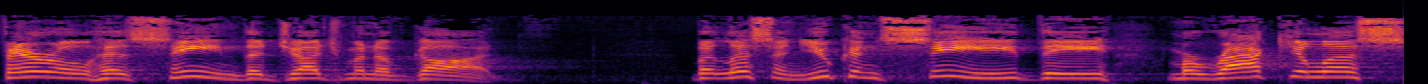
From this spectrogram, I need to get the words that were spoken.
Pharaoh has seen the judgment of God. But listen, you can see the miraculous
